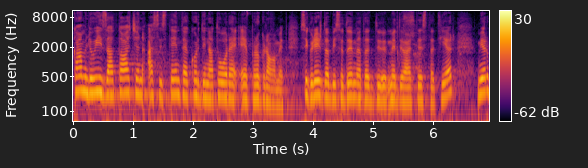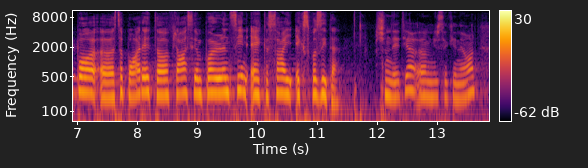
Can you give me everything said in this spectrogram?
kam Luiza Thaqin, asistente koordinatore e programit. Sigurisht do bisedojmë edhe dy, me dy artistë të tjerë, mirëpo së pari të flasim për rëndësinë e kësaj ekspozite. Përshëndetje, mirë se keni ardhë.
